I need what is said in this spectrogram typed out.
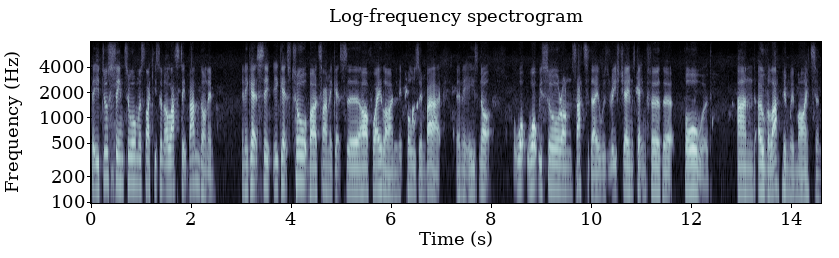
That he does seem to almost like he's an elastic band on him and he gets it. He gets taught by the time he gets the halfway line, and it pulls him back. And he's not. What what we saw on Saturday was Reece James getting further forward and overlapping with Mighten,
